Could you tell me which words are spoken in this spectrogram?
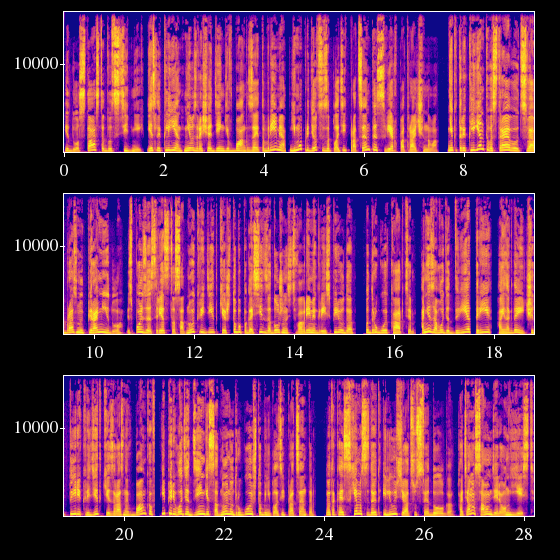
и до 100-120 дней. Если клиент не возвращает деньги в банк за это время, ему придется заплатить проценты сверх потраченного. Некоторые клиенты выстраивают своеобразную пирамиду, используя средства с одной кредитки, чтобы погасить задолженность во время грейс-периода по другой карте. Они заводят 2, 3, а иногда и 4 кредитки из разных банков и переводят деньги с одной на другую, чтобы не платить проценты. Но такая схема создает иллюзию отсутствия долга, хотя на самом деле он есть.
